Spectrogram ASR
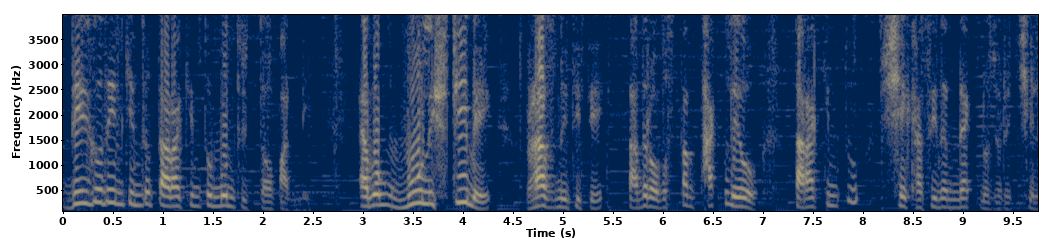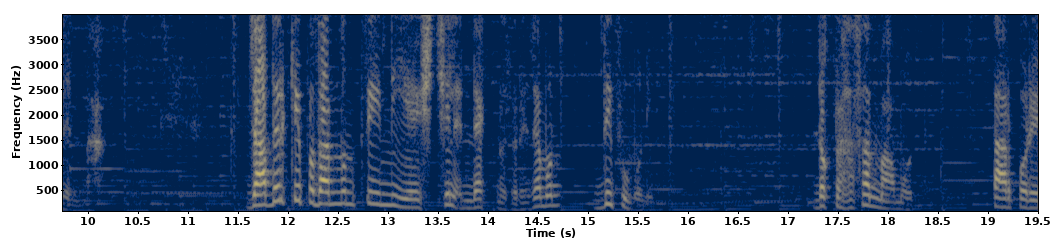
দীর্ঘদিন কিন্তু তারা কিন্তু মন্ত্রিত্ব পাননি এবং মূল স্টিমে রাজনীতিতে তাদের অবস্থান থাকলেও তারা কিন্তু শেখ হাসিনার ন্যাক নজরে ছিলেন না। যাদেরকে প্রধানমন্ত্রী নিয়ে এসেছিলেন ন্যাক নজরে, যেমন দীপুমণি ডক্টর হাসান মাহমুদ, তারপরে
